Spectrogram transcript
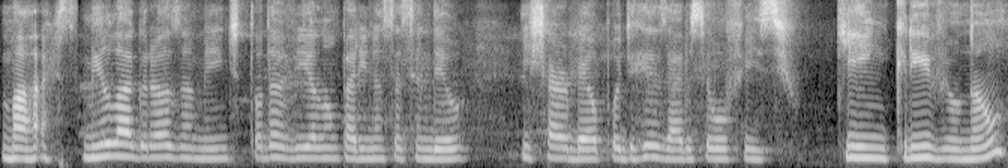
Mas, milagrosamente, todavia a lamparina se acendeu e Charbel pôde rezar o seu ofício. Que incrível, não?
